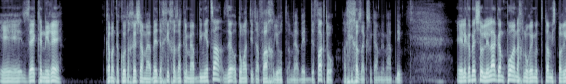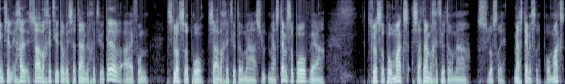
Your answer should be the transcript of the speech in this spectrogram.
אה, זה כנראה כמה דקות אחרי שהמעבד הכי חזק למעבדים יצא, זה אוטומטית הפך להיות המעבד דה פקטו הכי חזק שקיים למעבדים. אה, לגבי שוללה, גם פה אנחנו רואים את אותם מספרים של שעה וחצי יותר ושעתיים וחצי יותר, האייפון 13 פרו שעה וחצי יותר מה-12 פרו, וה... 13 פרו מקס, שעתיים וחצי יותר מה-13, מה-12 פרו מקס,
